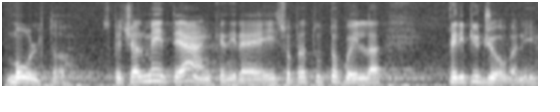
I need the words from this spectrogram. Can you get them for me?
molto, specialmente anche, direi, soprattutto quella per i più giovani.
